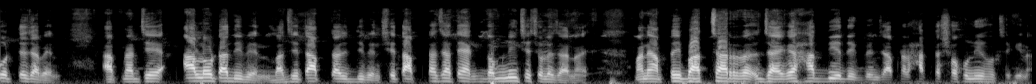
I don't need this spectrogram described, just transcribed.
করতে যাবেন। আপনার যে আলোটা দিবেন বা যে তাপটা দিবেন, সে তাপটা যাতে একদম নিচে চলে যায় না। মানে আপনি বাচ্চার জায়গায় হাত দিয়ে দেখবেন যে আপনার হাতটা সহনীয় হচ্ছে কিনা।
